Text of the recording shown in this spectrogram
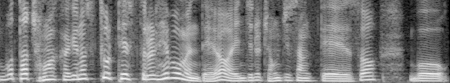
뭐 더 정확하게는 stall test를 해보면 돼요. 엔진을 정지 상태에서 뭐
